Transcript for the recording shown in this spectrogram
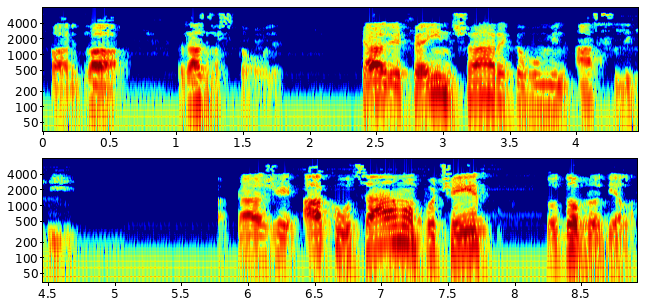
stvari dva razvrsta ovdje. Kaže, fe in šarekahu min aslihi. Pa kaže, ako u samom početku tog dobro djela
